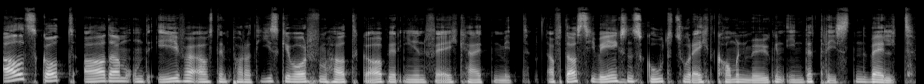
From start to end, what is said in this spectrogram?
als Gott Adam und Eva aus dem Paradies geworfen hat, gab er ihnen Fähigkeiten mit, auf dass sie wenigstens gut zurechtkommen mögen in der tristen Welt.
